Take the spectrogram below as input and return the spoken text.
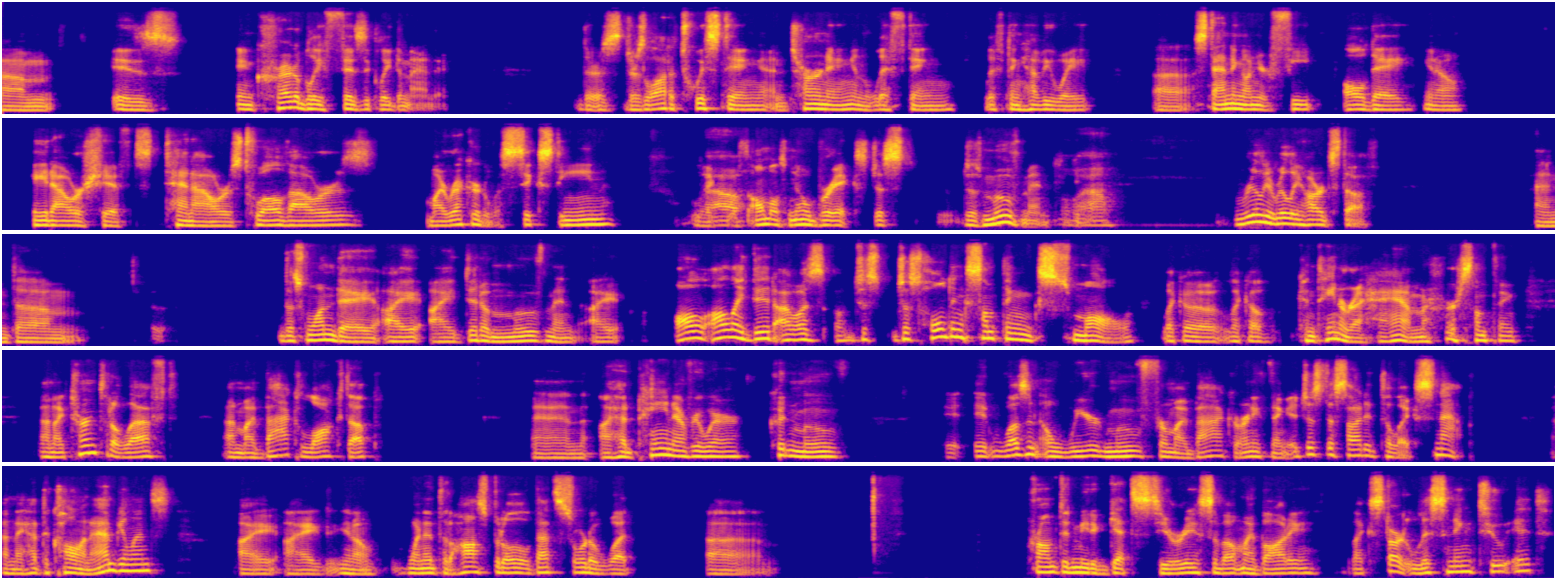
um, is incredibly physically demanding. There's there's a lot of twisting and turning and lifting, lifting heavy weight, uh, standing on your feet all day. You know, eight hour shifts, ten hours, twelve hours. My record was sixteen, like Wow. with almost no breaks, just just movement. Wow. Really, really hard stuff. And um, this one day, I I did a movement. I all all I did I was just just holding something small like a like a container of ham or something and I turned to the left and my back locked up and I had pain everywhere couldn't move. It, it wasn't a weird move for my back or anything. It just decided to like snap and they had to call an ambulance. I I you know went into the hospital. That's sort of what uh, prompted me to get serious about my body like start listening to it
